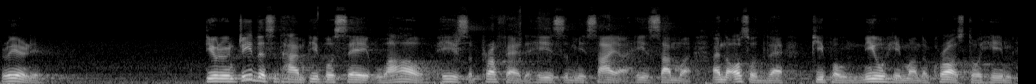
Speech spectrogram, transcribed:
Really. During Jesus' time, people say, wow, he is a prophet, he is a Messiah, he is someone. And also that people knew him on the cross, told him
